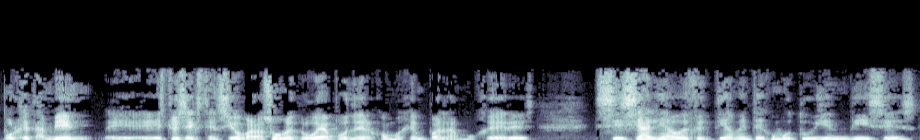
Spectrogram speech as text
porque también eh, esto es extensivo para los hombres, pero voy a poner como ejemplo a las mujeres, si se ha aliado efectivamente, como tú bien dices,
